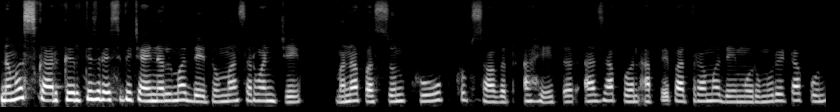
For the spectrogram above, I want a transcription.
नमस्कार कीर्तीज रेसिपी चॅनलमध्ये तुम्हा सर्वांचे मनापासून खूप खूप स्वागत आहे. तर आज आपण आपे पात्रामध्ये मुरमुरे टाकून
